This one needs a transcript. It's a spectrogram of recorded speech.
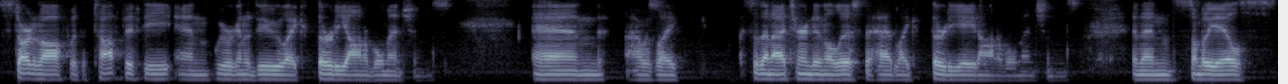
started off with the top 50, and we were going to do like 30 honorable mentions. And I was like, so then I turned in a list that had like 38 honorable mentions and then somebody else,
